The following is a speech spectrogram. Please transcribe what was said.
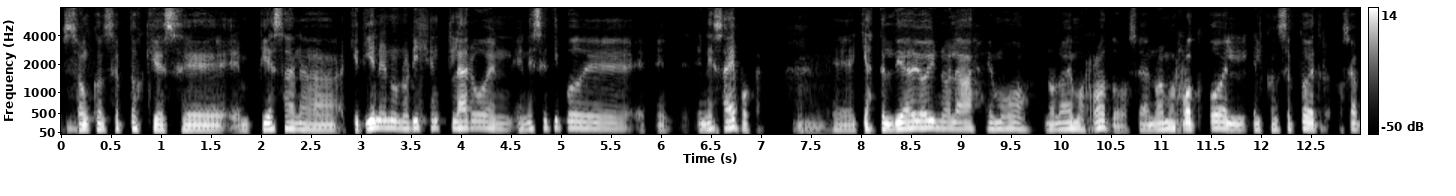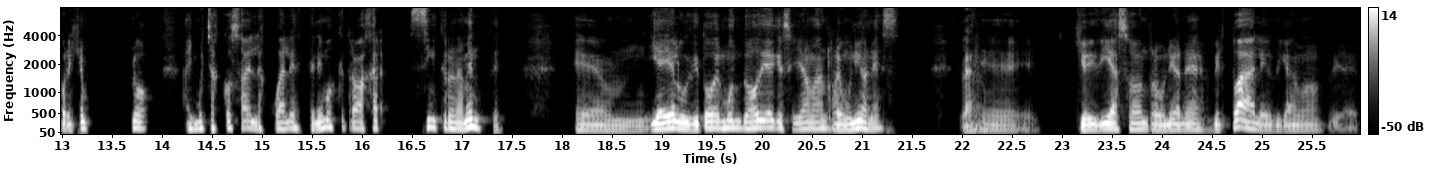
son conceptos que se empiezan a, que tienen un origen claro en, en ese tipo de, en, en esa época. Eh, que hasta el día de hoy no las hemos, no lo hemos roto, o sea, no hemos roto el, el concepto de, o sea, por ejemplo, hay muchas cosas en las cuales tenemos que trabajar síncronamente. Em, y hay algo que todo el mundo odia que se llaman reuniones, claro. Eh, que hoy día son reuniones virtuales, digamos, eh,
